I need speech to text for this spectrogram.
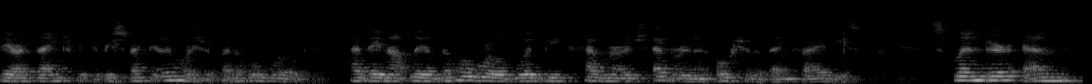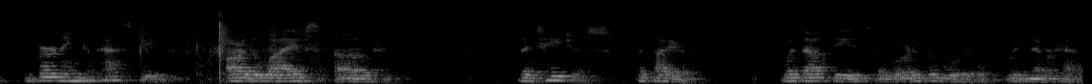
They are thanked, respected, and worshipped by the whole world. Had they not lived, the whole world would be have merged ever in an ocean of anxieties. Splendor and burning capacity are the wives of the Tejas, the fire. Without these, the Lord of the world would never have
